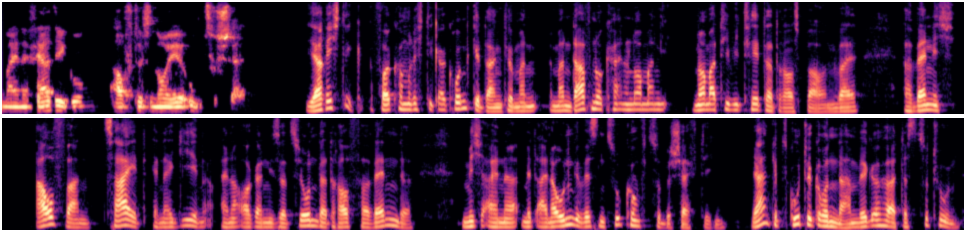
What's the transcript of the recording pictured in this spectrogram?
meine Fertigung auf das Neue umzustellen. Ja, richtig, vollkommen richtiger Grundgedanke. Man, man darf nur keine Norm Normativität daraus bauen, weil äh, wenn ich Aufwand, Zeit, Energie in einer Organisation darauf verwende, mich eine, mit einer ungewissen Zukunft zu beschäftigen, ja, gibt es gute Gründe, haben wir gehört, das zu tun.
